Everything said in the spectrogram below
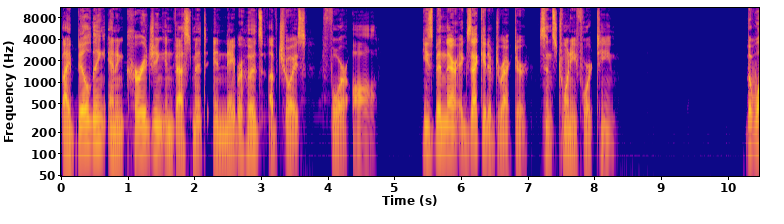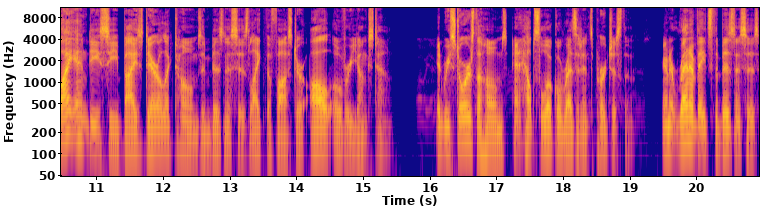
by building and encouraging investment in neighborhoods of choice for all. He's been their executive director since 2014. The YNDC buys derelict homes and businesses like the Foster all over Youngstown. It restores the homes and helps local residents purchase them, and it renovates the businesses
